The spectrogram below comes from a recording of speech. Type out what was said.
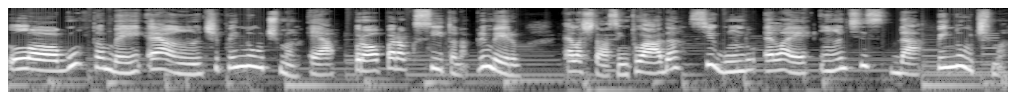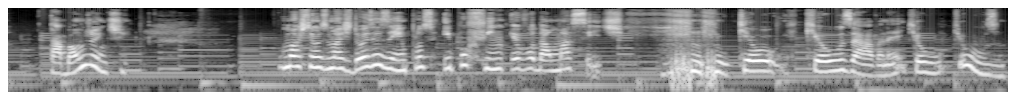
logo também é a antepenúltima, é a proparoxítona. Primeiro, ela está acentuada, segundo, ela é antes da penúltima. Tá bom, gente? Nós temos mais dois exemplos e por fim eu vou dar um macete que eu que eu usava, né? Que eu que eu uso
